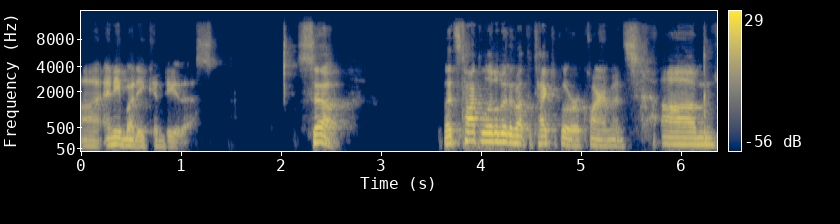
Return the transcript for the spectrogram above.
Uh, anybody can do this. So let's talk a little bit about the technical requirements. Um,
